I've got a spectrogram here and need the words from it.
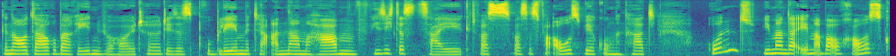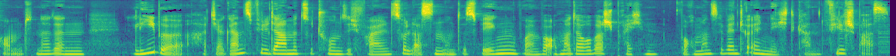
genau darüber reden wir heute, dieses Problem mit der Annahme haben, wie sich das zeigt, was was es für Auswirkungen hat und wie man da eben aber auch rauskommt, ne? denn Liebe hat ja ganz viel damit zu tun, sich fallen zu lassen und deswegen wollen wir auch mal darüber sprechen, warum man es eventuell nicht kann. Viel Spaß.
